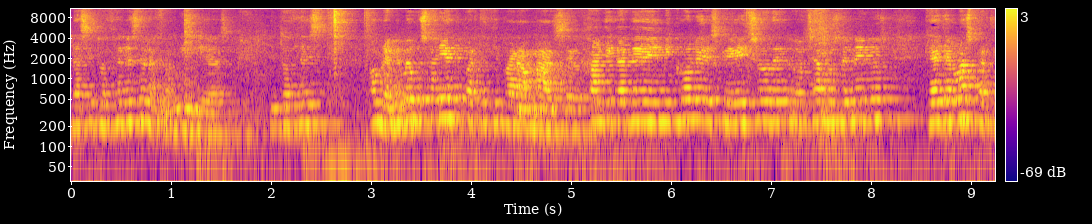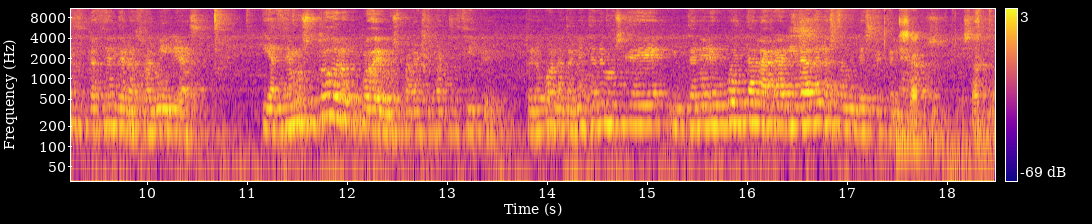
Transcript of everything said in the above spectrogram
las situaciones de las familias. Entonces, hombre, a mí me gustaría que participara más. El hándicap de mi cole es que echo de, echamos de menos que haya más participación de las familias. Y hacemos todo lo que podemos para que participen. Pero bueno, también tenemos que tener en cuenta la realidad de las familias que tenemos. Exacto, exacto.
